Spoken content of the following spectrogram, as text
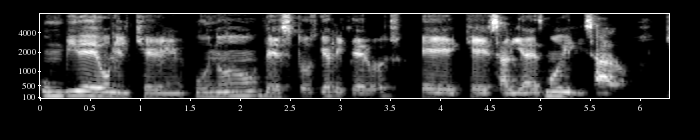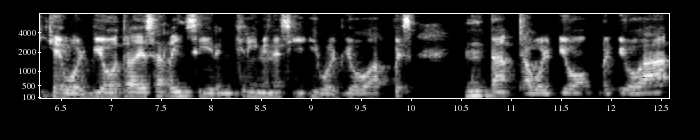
un video en el que uno de estos guerrilleros eh, que se había desmovilizado y que volvió otra vez a reincidir en crímenes y, volvió a, pues, nunca, o sea, volvió, volvió a,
